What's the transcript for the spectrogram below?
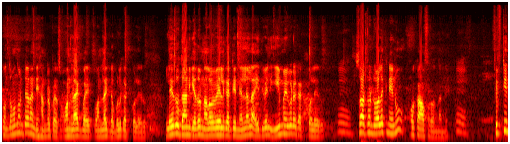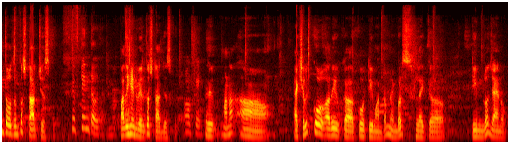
కొంతమంది ఉంటారండి hundred percent one lakh bike one lakh డబ్బులు కట్టుకోలేరు. లేదు దానికి ఏదో నలభై వేలు కట్టి నెల నెల ఐదు వేలు ఈఎంఐ కూడా కట్టుకోలేరు. సో అటువంటి వాళ్ళకి నేను ఒక ఆఫర్ ఉందండి. ఫిఫ్టీన్ థౌజండ్తో స్టార్ట్ చేసుకో. ఫిఫ్టీన్ థౌసండ్ పదిహేను వేలతో స్టార్ట్ చేసుకో. ఇది మన యాక్చువల్లీ కో అది ఒక కోర్ టీమ్ అంటాం మెంబర్స్ లైక్ టీంలో జాయిన్ అవ్వు.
